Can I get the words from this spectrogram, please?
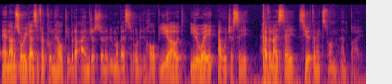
And I'm sorry guys if I couldn't help you, but I'm just trying to do my best in order to help you out. Either way, I would just say have a nice day, see you at the next one, and bye.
